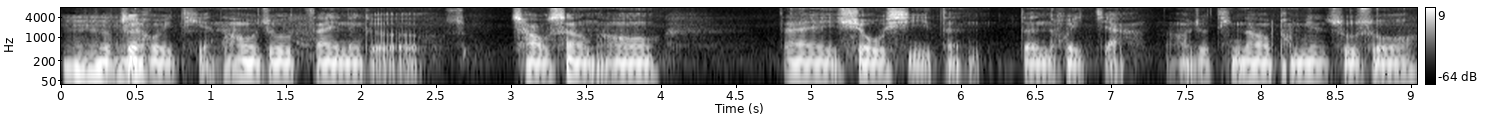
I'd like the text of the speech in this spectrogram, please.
的最后一天，然后我就在那个桥上，然后在休息，等等回家，然后就听到旁边说说，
